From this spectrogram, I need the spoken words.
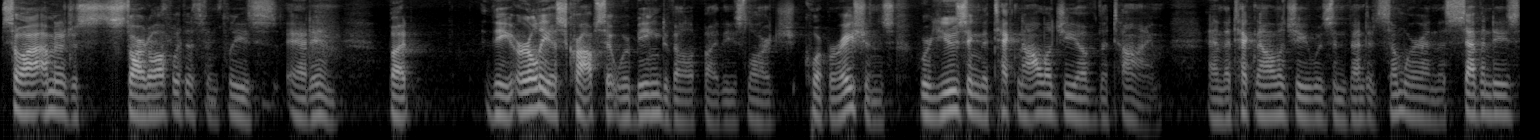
So I- I'm going to just start off with this and please add in. But the earliest crops that were being developed by these large corporations were using the technology of the time. And the technology was invented somewhere in the 70s.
